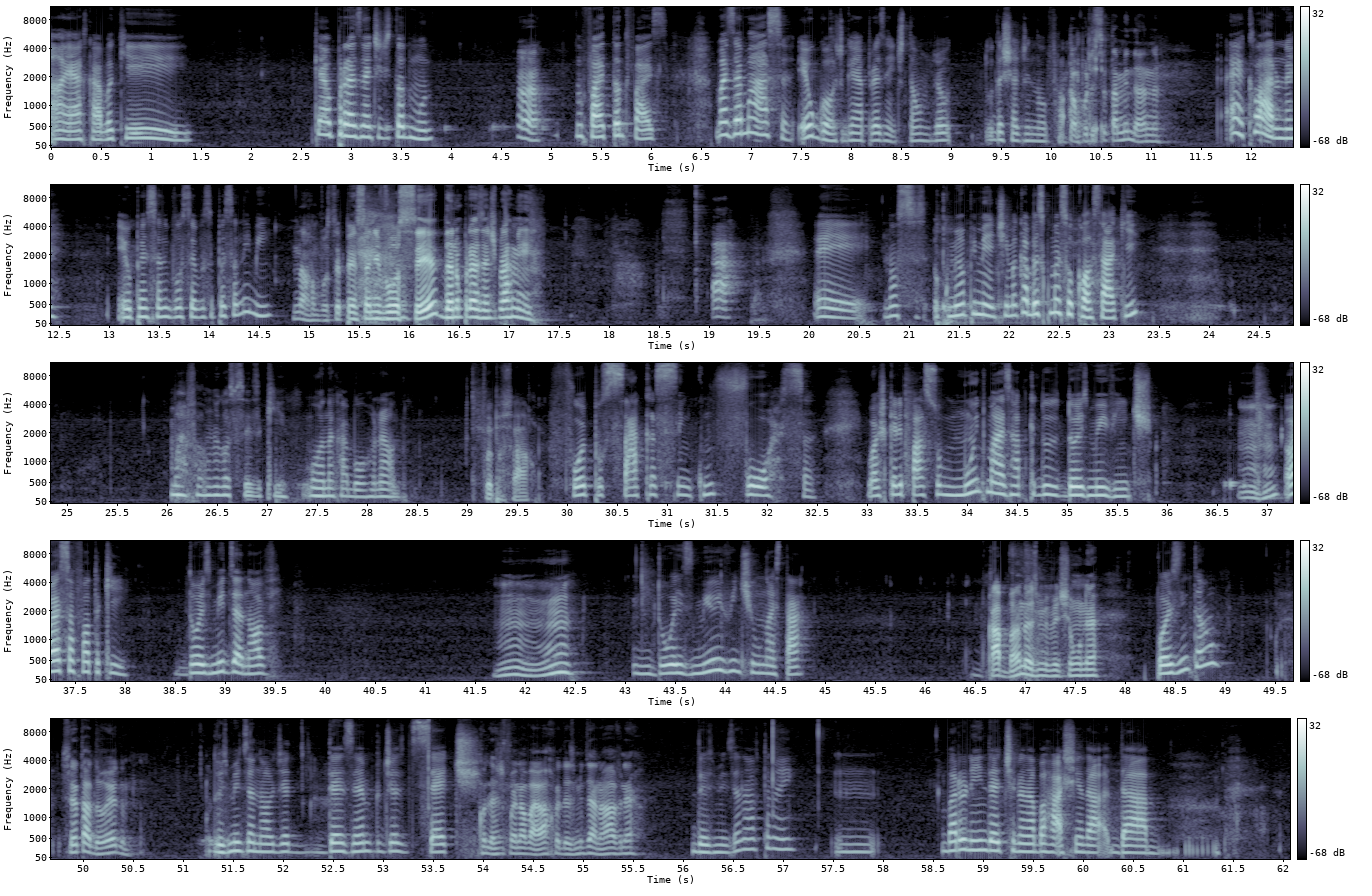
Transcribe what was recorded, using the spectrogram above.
Aí acaba que, que é o presente de todo mundo. É. Não faz, tanto faz. Mas é massa. Eu gosto de ganhar presente, então já vou deixar de novo falar. Então por isso você tá me dando, né? É, claro, né? Eu pensando em você, você pensando em mim. Não, você pensando em você, dando presente pra mim. Ah. É. Nossa, eu comi uma pimentinha, minha cabeça começou a coçar aqui. Mas falar um negócio pra vocês aqui. O ano acabou, Ronaldo. Foi pro saco. Foi pro saco assim, com força. Eu acho que ele passou muito mais rápido que do 2020. Uhum. Olha essa foto aqui. 2019. Uhum. Em 2021 nós tá. Acabando 2021, né? Pois então. Você tá doido? 2019, dia de dezembro, dia 7. Quando a gente foi em Nova York, foi 2019, né? 2019 também. Hum, barulhinho dele tirando a borrachinha da, da.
